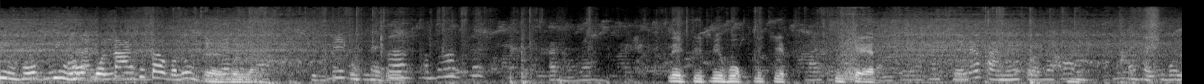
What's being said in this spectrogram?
วิ่งหกวิ่งหกบนล่างคือเก่าบ่ลุงเออคนละเลขติดมีหกมีเจ็ดมีแปดเดี๋ยวได้ค่ะนี้ตัวละข้างบน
